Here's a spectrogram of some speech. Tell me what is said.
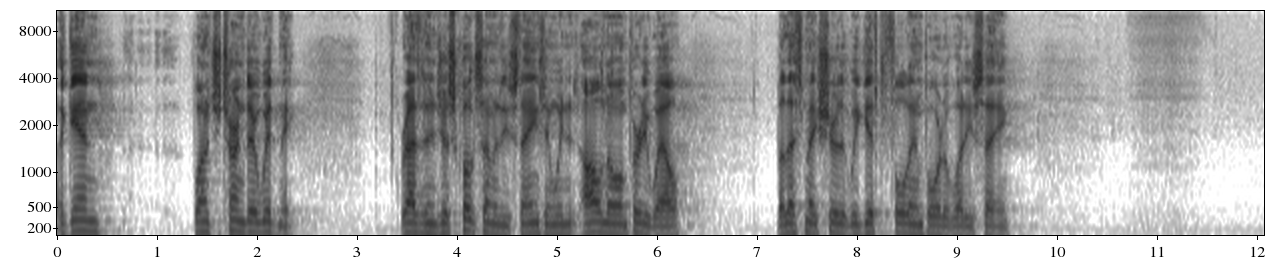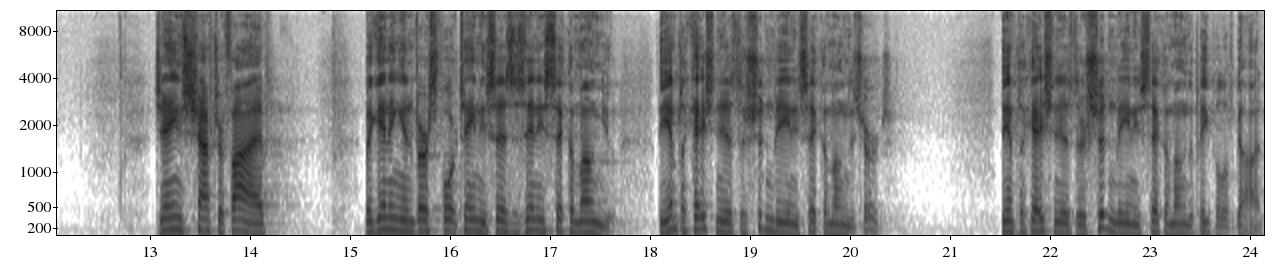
Again, why don't you turn there with me? Rather than just quote some of these things, and we all know them pretty well, but let's make sure that we get the full import of what he's saying. James chapter 5, beginning in verse 14, he says, Is any sick among you? The implication is there shouldn't be any sick among the church. The implication is there shouldn't be any sick among the people of God.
